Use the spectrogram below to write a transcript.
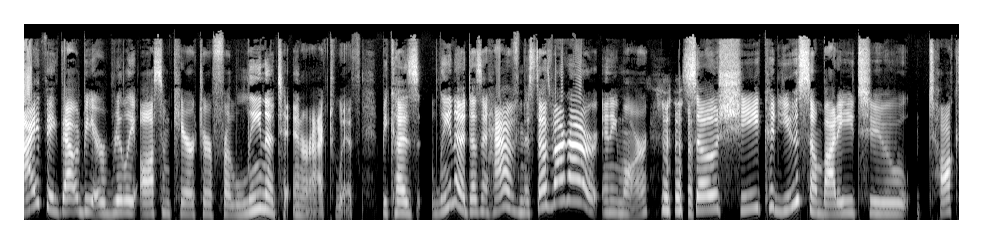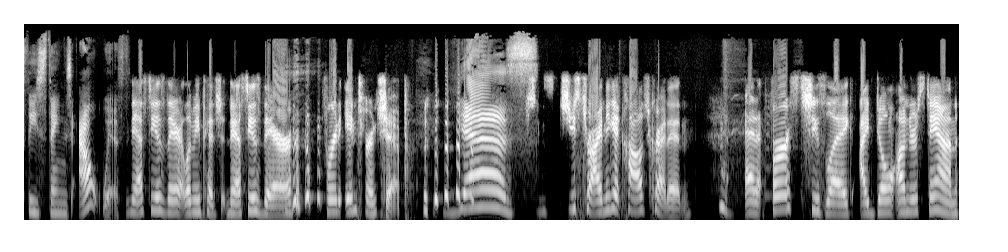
I think that would be a really awesome character for Lena to interact with because Lena doesn't have Miss Teschmacher anymore. so she could use somebody to talk these things out with. Nasty is there. Let me pitch. Nasty is there for an internship. yes. she's, she's trying to get college credit. And at first she's like, I don't understand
